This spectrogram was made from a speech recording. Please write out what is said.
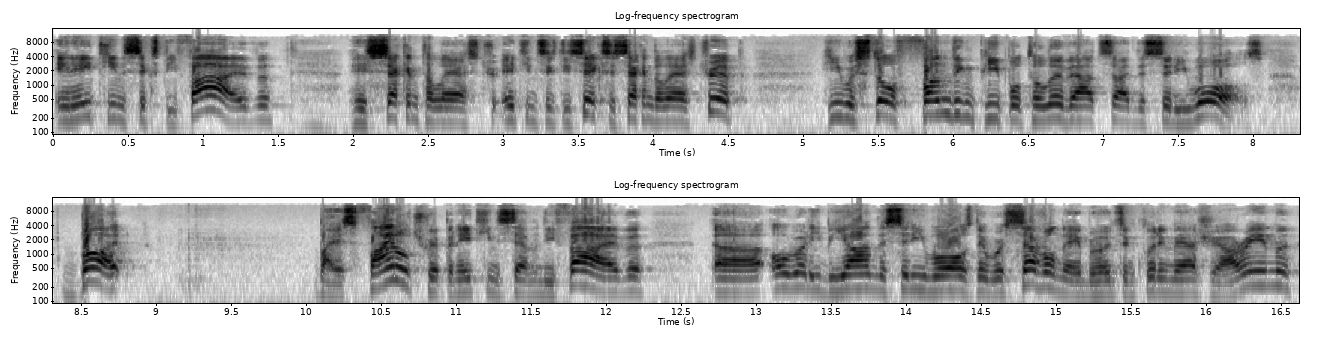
in 1865, his second to last, tri- 1866, his second to last trip, he was still funding people to live outside the city walls. But by his final trip in 1875, uh, already beyond the city walls, there were several neighborhoods, including Mea Shearim,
